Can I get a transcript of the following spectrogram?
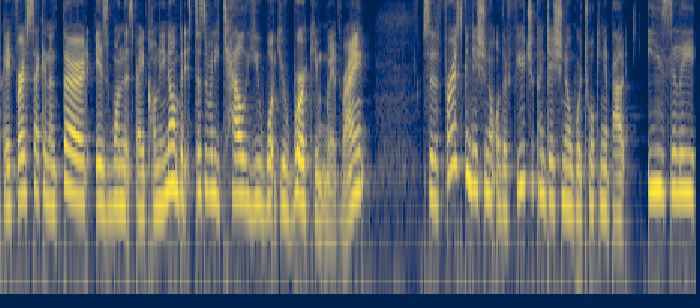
Okay, first, second, and third is one that's very commonly known, but it doesn't really tell you what you're working with, right? So the first conditional or the future conditional, we're talking about easily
